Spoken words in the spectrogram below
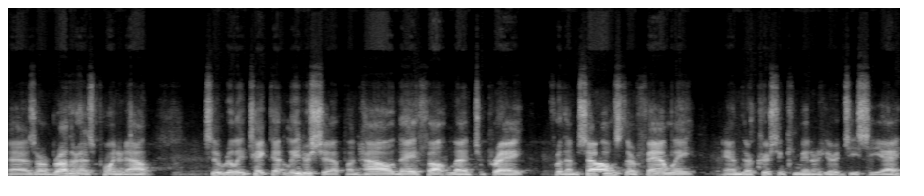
as our brother has pointed out, to really take that leadership on how they felt led to pray for themselves, their family, and their Christian community here at GCA.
